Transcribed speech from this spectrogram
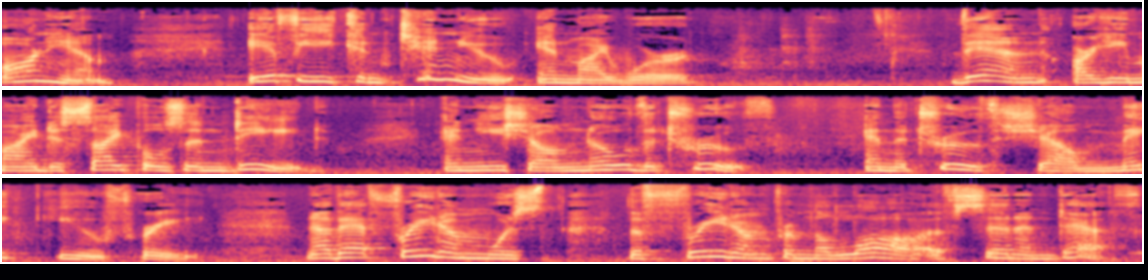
on him, If ye continue in my word, then are ye my disciples indeed, and ye shall know the truth, and the truth shall make you free. Now, that freedom was the freedom from the law of sin and death.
